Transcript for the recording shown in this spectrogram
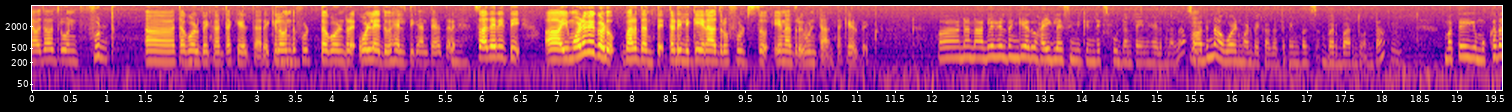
ಯಾವುದಾದ್ರೂ ಒಂದು ಫುಡ್ ತಗೊಳ್ಬೇಕಂತ ಕೇಳ್ತಾರೆ. ಕೆಲವೊಂದು ಫುಡ್ ತಗೊಂಡ್ರೆ ಒಳ್ಳೇದು ಹೆಲ್ತಿಗೆ ಅಂತ ಹೇಳ್ತಾರೆ. ಸೊ ಅದೇ ರೀತಿ ಈ ಮೊಡವೆಗಳು ಬರದಂತೆ ತಡಿಲಿಕ್ಕೆ ಏನಾದರೂ ಫುಡ್ಸ್ ಏನಾದರೂ ಉಂಟಾ ಅಂತ ಕೇಳಬೇಕು. ನಾನು ಆಗಲೇ ಹೇಳ್ದಂಗೆ ಅದು ಹೈ ಗ್ಲೈಸಿಮಿಕ್ ಇಂಡೆಕ್ಸ್ ಫುಡ್ ಅಂತ ಏನು ಹೇಳಿದ್ನಲ್ಲ ಸೊ ಅದನ್ನು ಅವಾಯ್ಡ್ ಮಾಡಬೇಕಾಗತ್ತೆ ಪಿಂಪಲ್ಸ್ ಬರಬಾರ್ದು ಅಂತ. ಮತ್ತು ಈ ಮುಖದ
